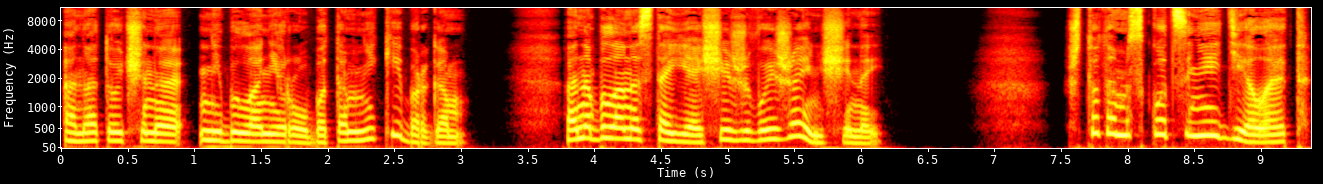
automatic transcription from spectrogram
Она точно не была ни роботом, ни киборгом. Она была настоящей живой женщиной. Что там Скотт с ней делает?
